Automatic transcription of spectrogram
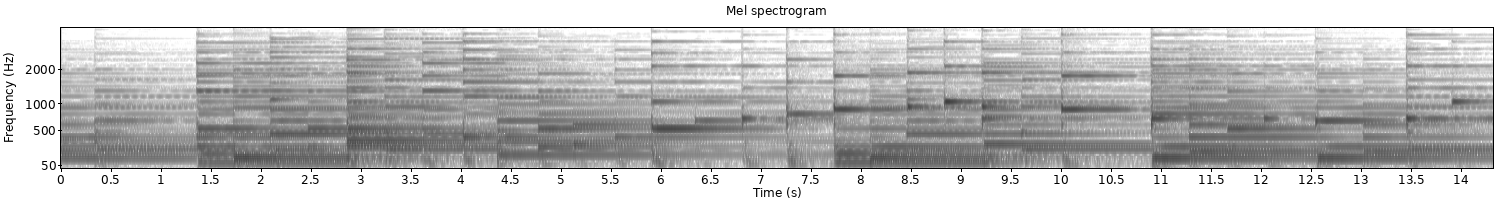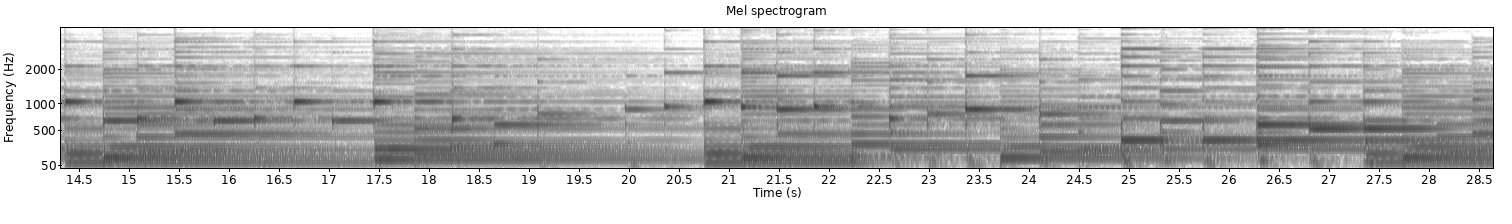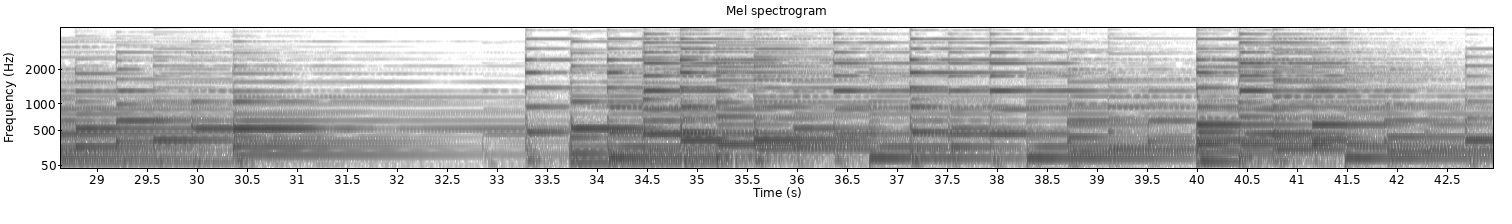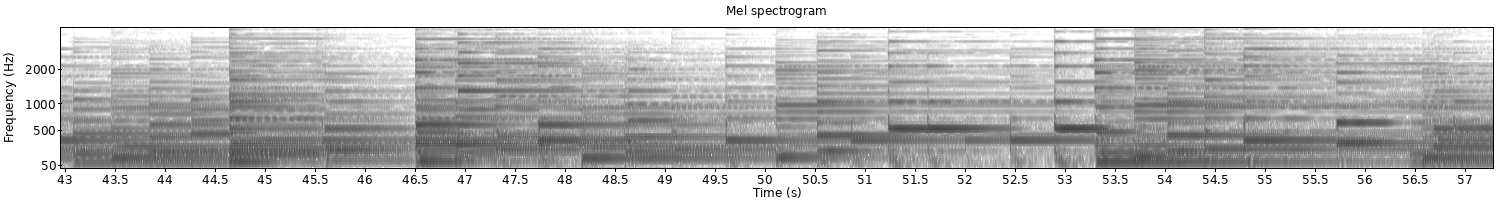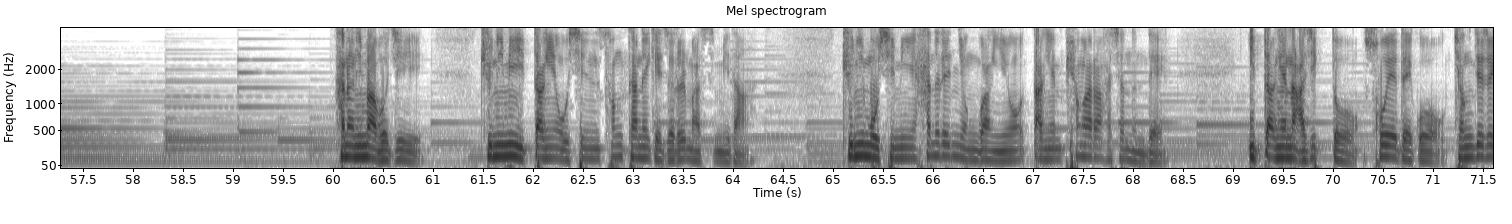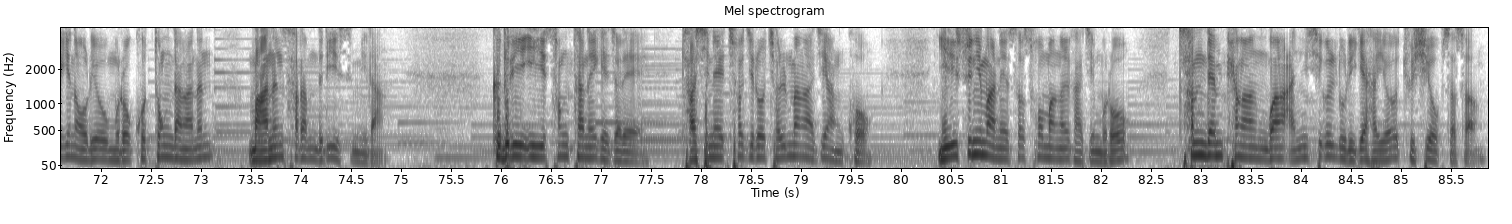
하나님 아버지, 주님이 이 땅에 오신 성탄의 계절을 맞습니다. 주님 오심이 하늘엔 영광이요 땅엔 평화라 하셨는데 이 땅엔 아직도 소외되고 경제적인 어려움으로 고통당하는 많은 사람들이 있습니다. 그들이 이 성탄의 계절에 자신의 처지로 절망하지 않고 예수님 안에서 소망을 가짐으로 참된 평안과 안식을 누리게 하여 주시옵소서.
